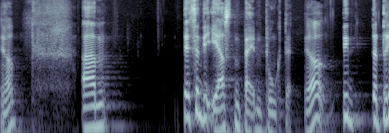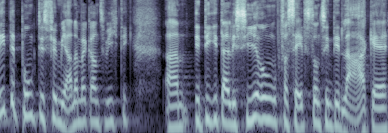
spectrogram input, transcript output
Ja? Ähm, das sind die ersten beiden Punkte. Ja. Die, der dritte Punkt ist für mich auch nochmal ganz wichtig. Ähm, die Digitalisierung versetzt uns in die Lage,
